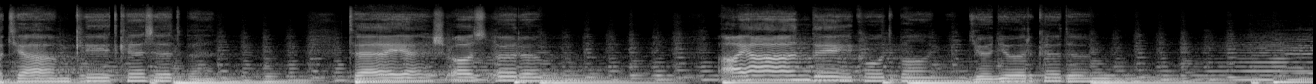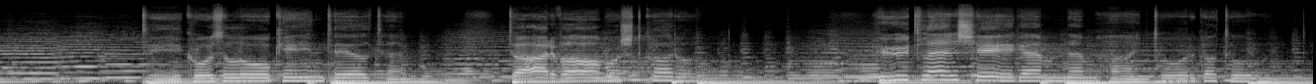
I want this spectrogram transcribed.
Atyám két kezedben Teljes az öröm. Ajándékodban gyönyörködöm. Tékozlóként éltem Tárva most karod. Hűtlenségem nem hány torgatott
